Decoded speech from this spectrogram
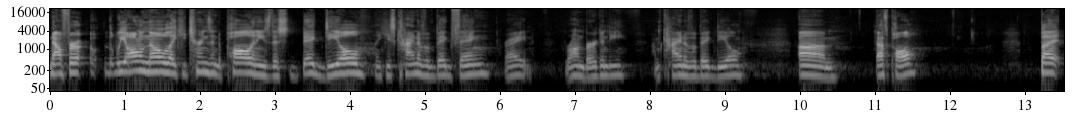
Now, for we all know, like he turns into Paul and he's this big deal. Like he's kind of a big thing, right? Ron Burgundy, I'm kind of a big deal. Um, that's Paul. But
